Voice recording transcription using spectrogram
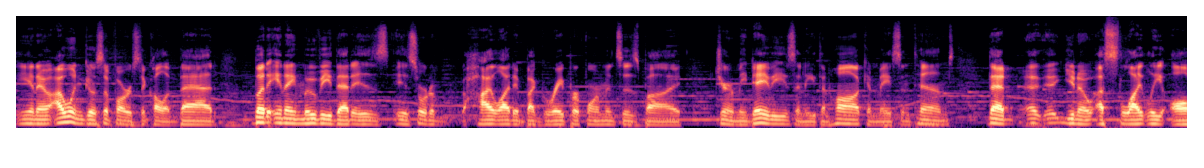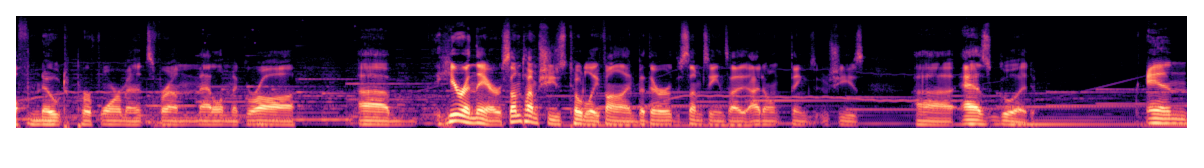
you know i wouldn't go so far as to call it bad but in a movie that is is sort of highlighted by great performances by jeremy davies and ethan hawke and mason thames that uh, you know a slightly off note performance from Madeline mcgraw um, here and there. Sometimes she's totally fine, but there are some scenes I, I don't think she's uh, as good. And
